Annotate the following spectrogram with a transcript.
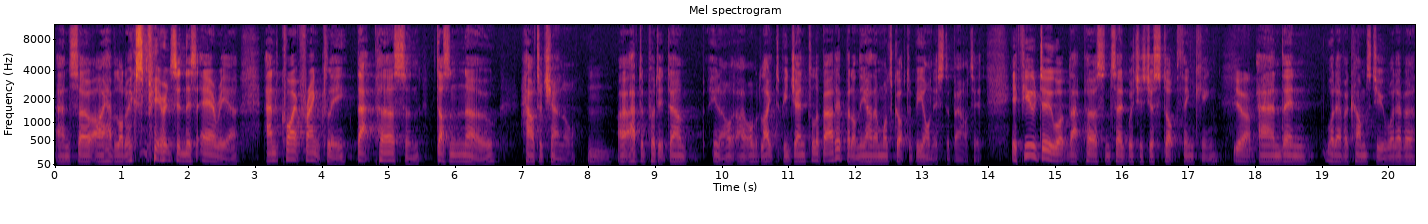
And so I have a lot of experience in this area. And quite frankly, that person doesn't know how to channel. Hmm. I I have to put it down, you know, I I would like to be gentle about it, but on the other hand, one's got to be honest about it. If you do what that person said, which is just stop thinking, Yeah. and then whatever comes to you, whatever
